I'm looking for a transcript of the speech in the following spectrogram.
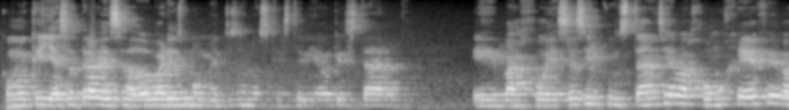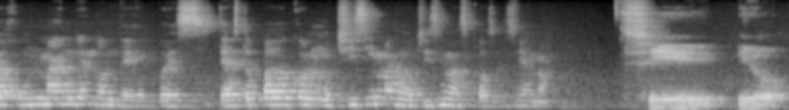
como que ya has atravesado varios momentos en los que has tenido que estar eh, bajo esa circunstancia, bajo un jefe, bajo un mando en donde pues te has topado con muchísimas, muchísimas cosas, ¿ya no? Sí, digo,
